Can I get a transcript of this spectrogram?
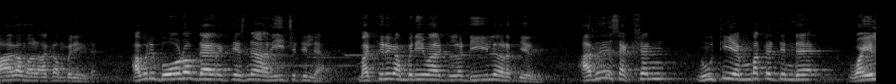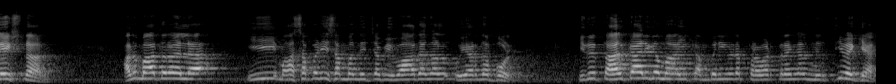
ഭാഗമാണ് ആ കമ്പനിയുടെ. അവർ ബോർഡ് ഓഫ് ഡയറക്ടേഴ്സിനെ അറിയിച്ചിട്ടില്ല. മറ്റൊരു കമ്പനിയുമായിട്ടുള്ള ഡീൽ നടത്തിയത്. അത് സെക്ഷൻ നൂറ്റി എൺപത്തെട്ടിന്റെ വയലേഷനാണ് അതുമാത്രമല്ല ഈ മാസപ്പടി സംബന്ധിച്ച വിവാദങ്ങൾ ഉയർന്നപ്പോൾ ഇത് താൽക്കാലികമായി കമ്പനിയുടെ പ്രവർത്തനങ്ങൾ നിർത്തിവെക്കാൻ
